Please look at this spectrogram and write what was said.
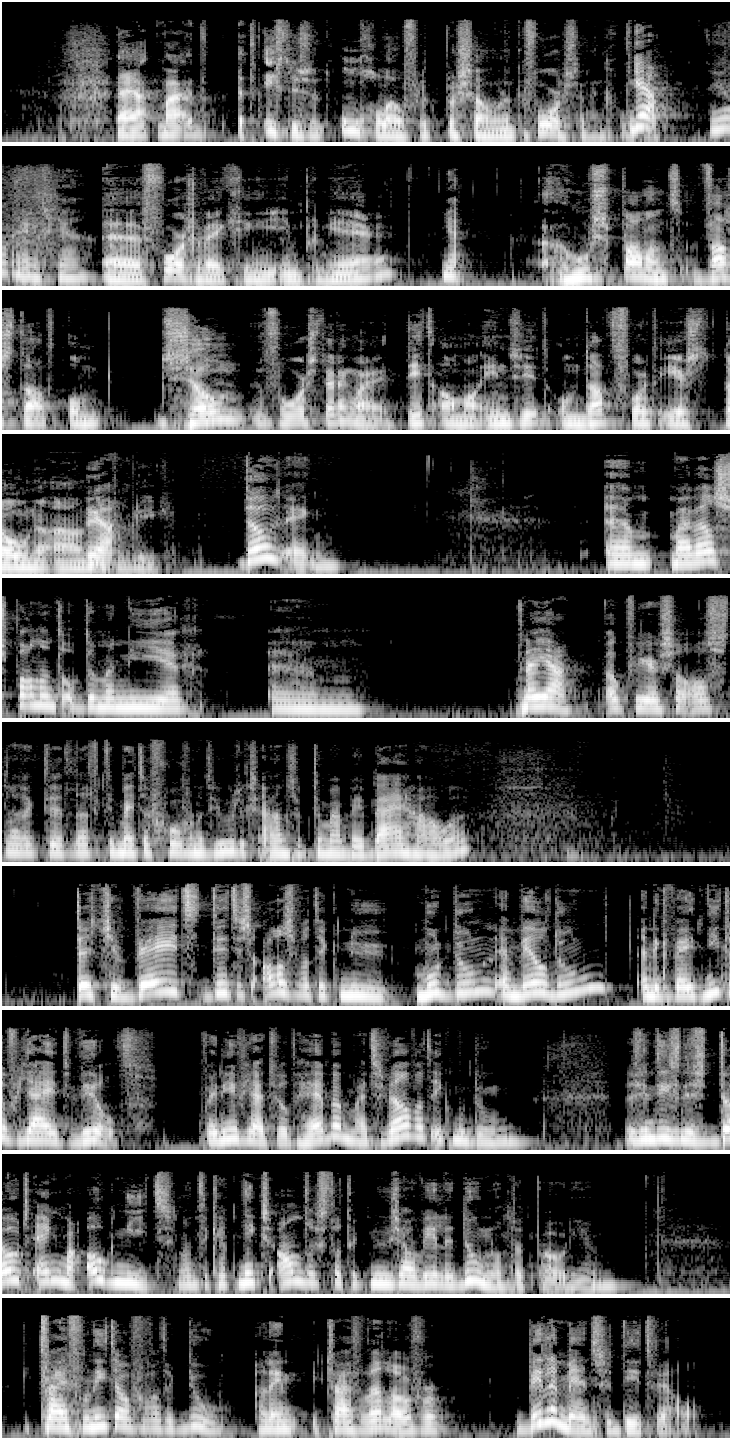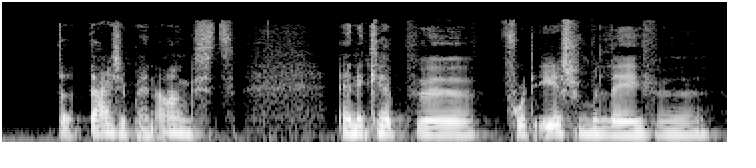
Nou ja, maar het, het is dus een ongelooflijk persoonlijke voorstelling geworden. Ja, heel erg, ja. Uh, vorige week ging je in première. Ja. Uh, hoe spannend was dat om zo'n voorstelling, waar dit allemaal in zit... om dat voor het eerst te tonen aan ja. het publiek? Doodeng. Um, maar wel spannend op de manier... Um, nou ja, ook weer zoals, laat ik, de, laat ik de metafoor van het huwelijksaanzoek er maar bij bijhouden. Dat je weet, dit is alles wat ik nu moet doen en wil doen. En ik weet niet of jij het wilt. Ik weet niet of jij het wilt hebben, maar het is wel wat ik moet doen. Dus in die zin is doodeng, maar ook niet. Want ik heb niks anders dat ik nu zou willen doen op dat podium. Ik twijfel niet over wat ik doe. Alleen, ik twijfel wel over, willen mensen dit wel? Da daar zit mijn angst. En ik heb uh, voor het eerst van mijn leven...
